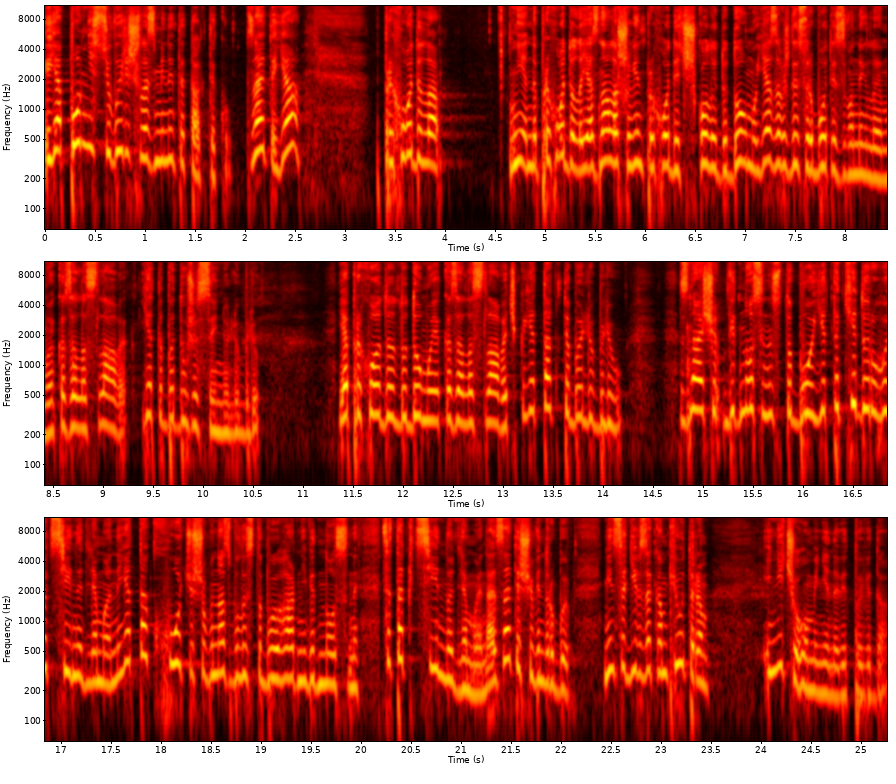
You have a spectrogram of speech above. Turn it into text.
І я повністю вирішила змінити тактику. Знаєте, я приходила. Ні, не приходила. Я знала, що він приходить з школи додому. Я завжди з роботи дзвонила йому. Я казала, Славик, я тебе дуже сильно люблю. Я приходила додому, я казала, Славочка, я так тебе люблю. Знаю, що відносини з тобою є такі дорогоцінні для мене. Я так хочу, щоб у нас були з тобою гарні відносини. Це так цінно для мене. А знаєте, що він робив? Він сидів за комп'ютером і нічого мені не відповідав.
